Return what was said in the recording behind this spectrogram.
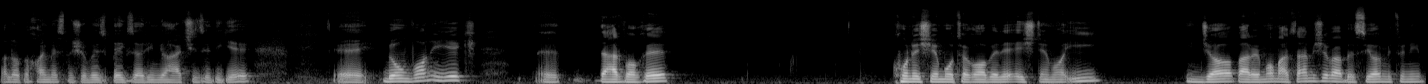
حالا بخوایم اسمش رو بگذاریم یا هر چیز دیگه به عنوان یک در واقع کنش متقابل اجتماعی اینجا برای ما مطرح میشه و بسیار می‌تونیم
